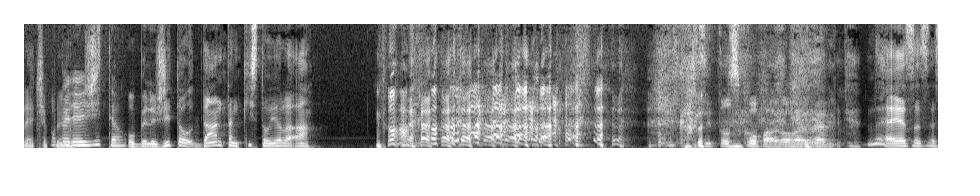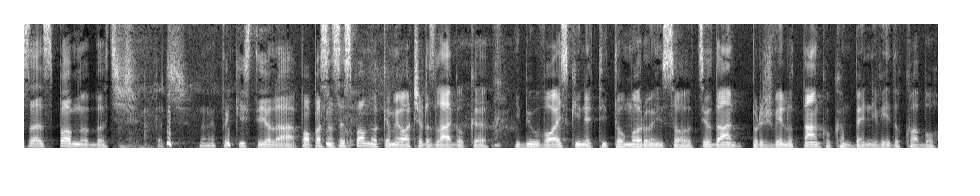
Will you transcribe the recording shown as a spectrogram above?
reče. Obeležitev. Obeležitev dan tankistov JLA. Kaj si to skopal, Roman? Ne, jaz sem se samo spomnil, da če, pač, ne, takisti JLA. Pa, pa sem se spomnil, ker mi je oče razlagal, ker je bil v vojski in je Tito umrl in so cel dan preživeli v tanku, kam Ben ni vedel, kva bo.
